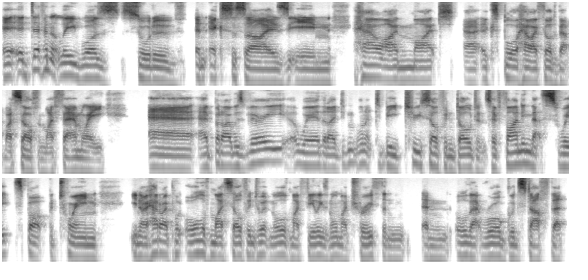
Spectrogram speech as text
it, it definitely was sort of an exercise in how I might uh, explore how I felt about myself and my family. Uh, uh, but I was very aware that I didn't want it to be too self indulgent. So finding that sweet spot between you know how do i put all of myself into it and all of my feelings and all my truth and and all that raw good stuff that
